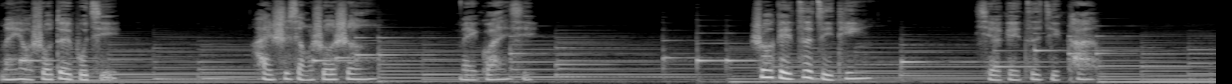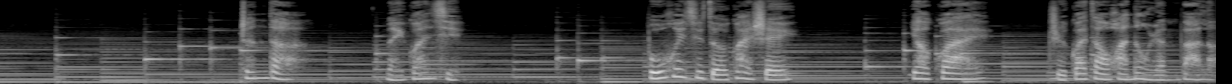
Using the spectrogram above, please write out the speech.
没有说对不起，还是想说声没关系，说给自己听，写给自己看，真的没关系。不会去责怪谁，要怪，只怪造化弄人罢了。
